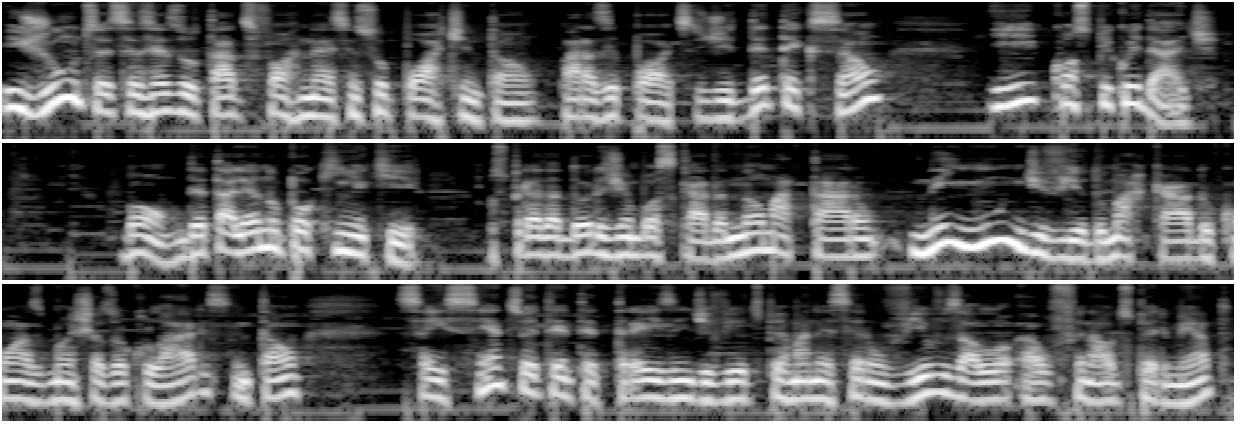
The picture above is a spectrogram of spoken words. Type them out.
E juntos esses resultados fornecem suporte então para as hipóteses de detecção e conspicuidade. Bom, detalhando um pouquinho aqui, os predadores de emboscada não mataram nenhum indivíduo marcado com as manchas oculares, então 683 indivíduos permaneceram vivos ao, ao final do experimento.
